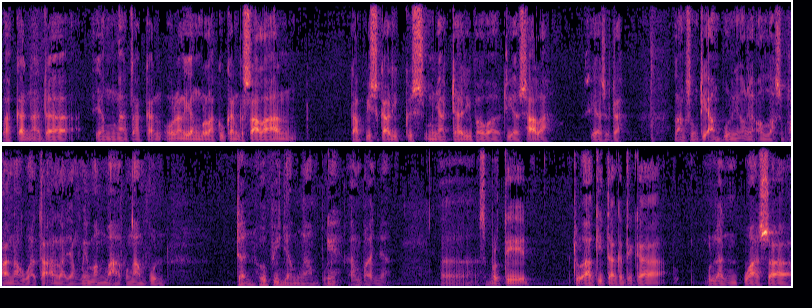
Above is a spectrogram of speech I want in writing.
Bahkan ada yang mengatakan orang yang melakukan kesalahan tapi sekaligus menyadari bahwa dia salah, dia sudah langsung diampuni oleh Allah Subhanahu wa taala yang memang Maha Pengampun dan hobinya mengampuni hambanya. E, seperti doa kita ketika bulan puasa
